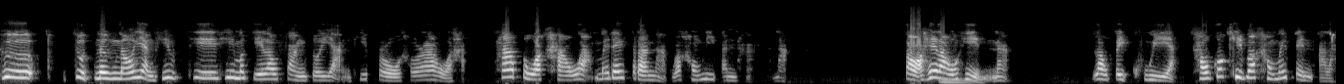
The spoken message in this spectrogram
คือจุดหนึ่งเนาะอย่างที่ที่ที่เมื่อกี้เราฟังตัวอย่างที่โปรเขาเล่าอะค่ะ ถ้าตัวเขาอะไม่ได้ตระหนักว่าเขามีปัญหาหนักต่อให้เราเห็นน่ะ เราไปคุยอะเขาก็คิดว่าเขาไม่เป็นอะไร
